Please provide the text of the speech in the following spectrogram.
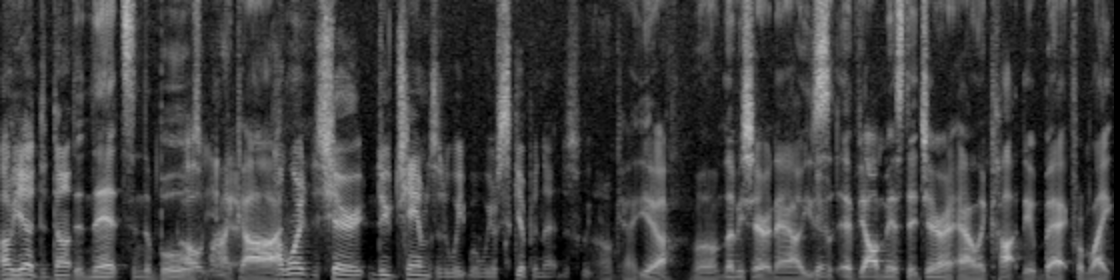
Oh yeah, the dunk. the Nets and the Bulls. Oh, My. God. I wanted to share do jams of the week, but we were skipping that this week. Okay, yeah. Well, let me share it now. You, s Okay. if y'all missed it, Jarrett Allen caught it back from like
